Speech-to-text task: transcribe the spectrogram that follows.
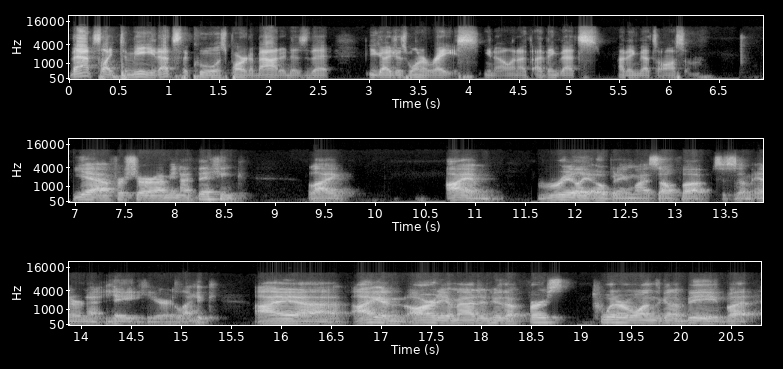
that's like to me, that's the coolest part about it is that you guys just want to race, you know. And I, I think that's I think that's awesome. Yeah, for sure. I mean, I think like I am really opening myself up to some internet hate here. Like I uh, I can already imagine who the first Twitter one's gonna be, but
